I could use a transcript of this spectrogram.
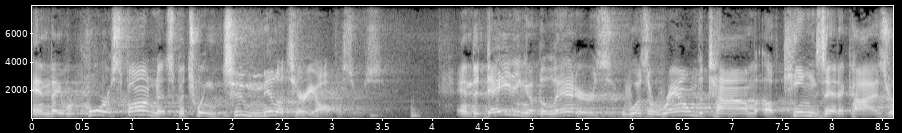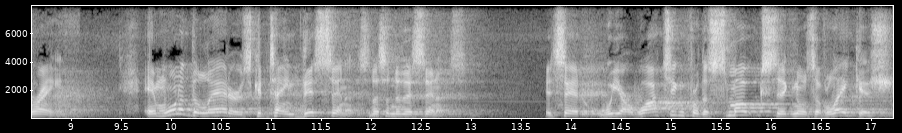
and they were correspondence between two military officers. And the dating of the letters was around the time of King Zedekiah's reign. And one of the letters contained this sentence. Listen to this sentence. It said, We are watching for the smoke signals of Lachish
